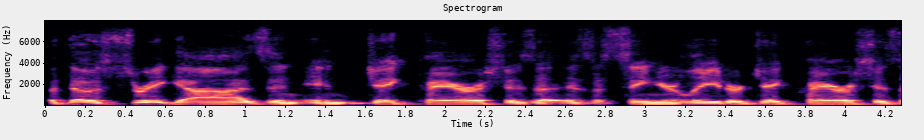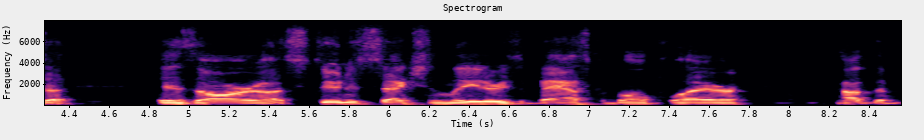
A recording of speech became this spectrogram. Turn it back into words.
but those three guys and, and Jake Parrish is a, is a senior leader. Jake Parrish is a is our uh, student section leader. He's a basketball player, uh, the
